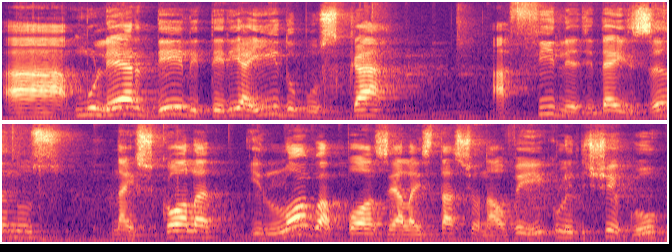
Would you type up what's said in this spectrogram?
a mulher dele teria ido buscar a filha de 10 anos na escola e logo após ela estacionar o veículo, ele chegou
